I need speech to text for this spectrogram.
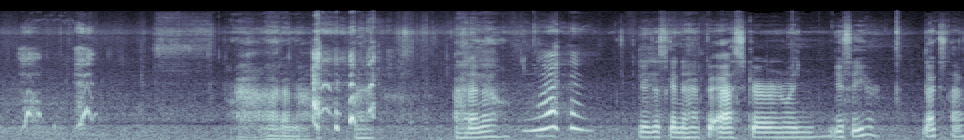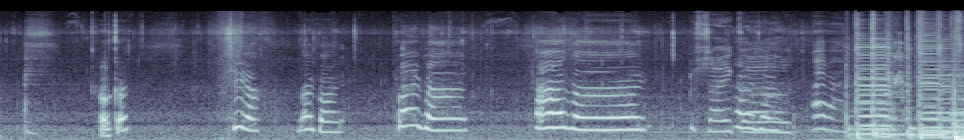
I don't know. I don't, I don't know. You're just gonna have to ask her when you see her next time. Okay? See ya. Bye bye. Bye bye. Bye bye. Psycho. Bye bye.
